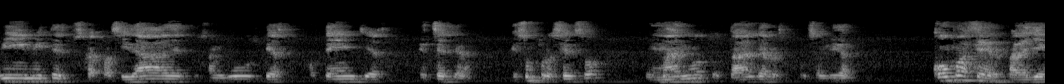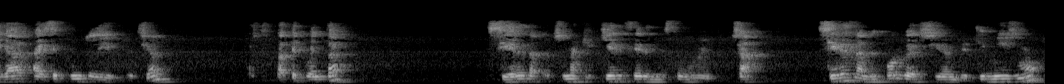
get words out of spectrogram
límites, tus capacidades, tus angustias, tus potencias, etc. Es un proceso humano total de responsabilidad. ¿Cómo hacer para llegar a ese punto de inflexión? Pues date cuenta si eres la persona que quieres ser en este momento. O sea, si eres la mejor versión de ti mismo,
